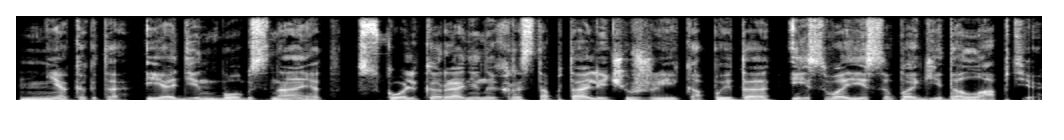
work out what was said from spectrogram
Некогда, и один бог знает, сколько раненых растоптали чужие копыта и свои сапоги до лапти.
